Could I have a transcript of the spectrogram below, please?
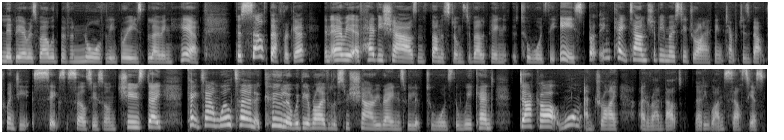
Libya as well, with a bit of a northerly breeze blowing here. For South Africa, an area of heavy showers and thunderstorms developing towards the east, but in Cape Town should be mostly dry. I think temperatures about 26 Celsius on Tuesday. Cape Town will turn cooler with the arrival of some showery rain as we look towards the weekend. Dakar, warm and dry at around about 31 Celsius.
